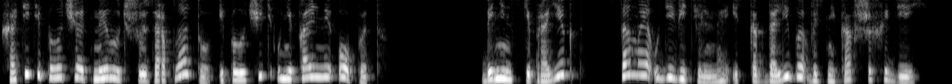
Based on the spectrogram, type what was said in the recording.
Хотите получать наилучшую зарплату и получить уникальный опыт? Бенинский проект – самое удивительное из когда-либо возникавших идей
